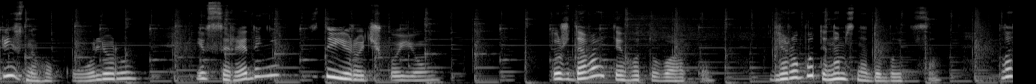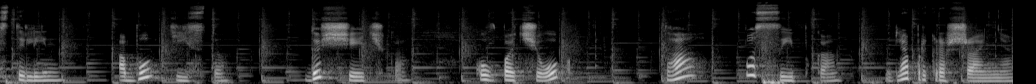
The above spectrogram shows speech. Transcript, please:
різного кольору і всередині дирочкою. Тож давайте готувати. Для роботи нам знадобиться пластилін або тісто, дощечка, ковпачок та посипка для прикрашання.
